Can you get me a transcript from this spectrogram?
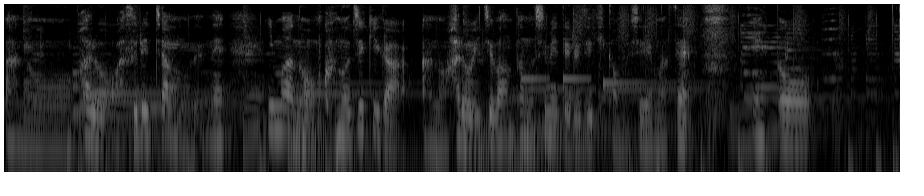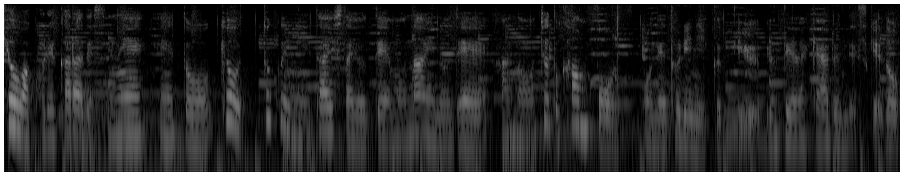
あの春を忘れちゃうのでね今のこの時期があの春を一番楽しめてる時期かもしれません。えーと今日はこれからですね、えーと、今日特に大した予定もないのであのちょっと漢方をね取りに行くっていう予定だけあるんですけど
